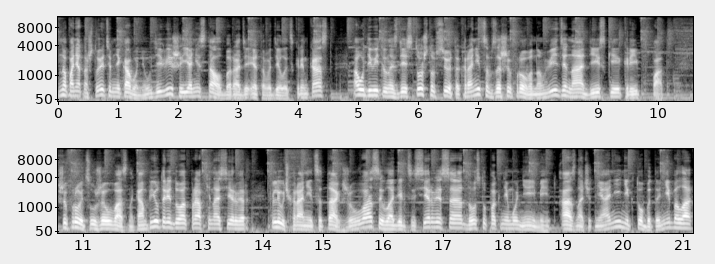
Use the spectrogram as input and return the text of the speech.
Но понятно, что этим никого не удивишь, и я не стал бы ради этого делать скринкаст. А удивительно здесь то, что все это хранится в зашифрованном виде на диске CryptPad. Шифруется уже у вас на компьютере до отправки на сервер – Ключ хранится также у вас, и владельцы сервиса доступа к нему не имеют. А значит ни они, ни кто бы то ни было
